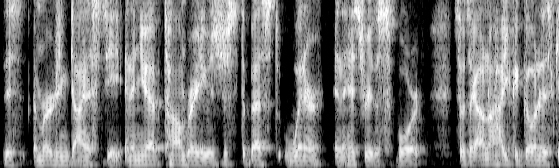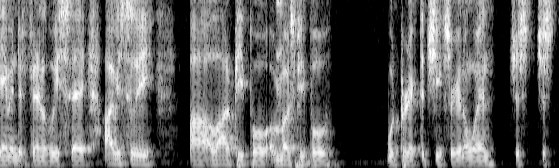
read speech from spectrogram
this emerging dynasty. And then you have Tom Brady, who's just the best winner in the history of the sport. So it's like, I don't know how you could go into this game and definitively say, obviously, uh, a lot of people or most people would predict the Chiefs are going to win. Just, just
